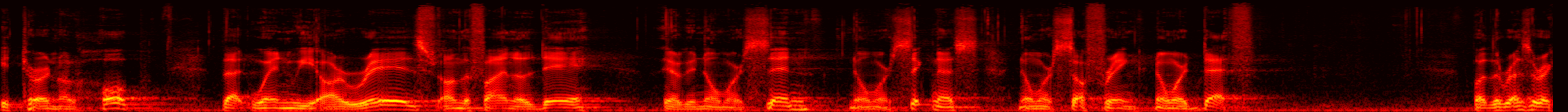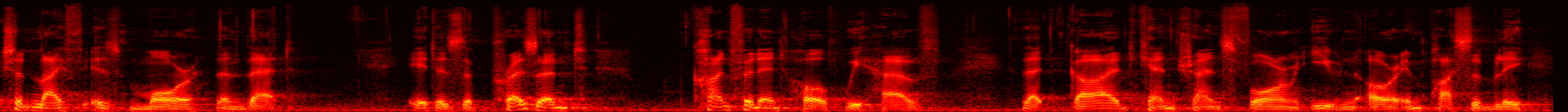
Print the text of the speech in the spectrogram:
eternal hope that when we are raised on the final day, there will be no more sin, no more sickness, no more suffering, no more death. But the resurrection life is more than that. It is the present confident hope we have that God can transform even our impossibly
